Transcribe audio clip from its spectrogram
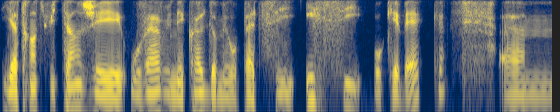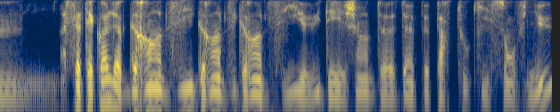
il y a 38 ans, j'ai ouvert une école d'homéopathie ici au Québec. Cette école a grandi, grandi, grandi. Il y a eu des gens d'un peu partout qui sont venus.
